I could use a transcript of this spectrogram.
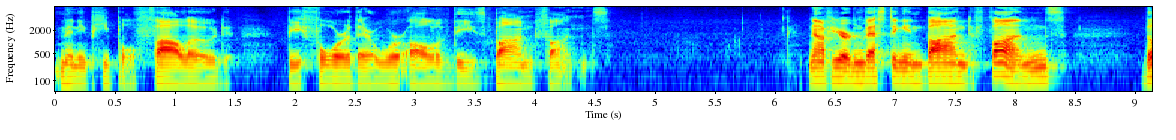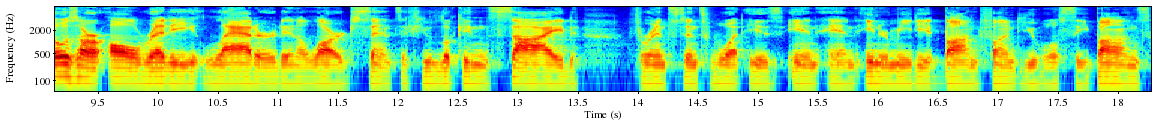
many people followed before there were all of these bond funds. Now, if you're investing in bond funds, those are already laddered in a large sense. If you look inside, for instance, what is in an intermediate bond fund, you will see bonds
